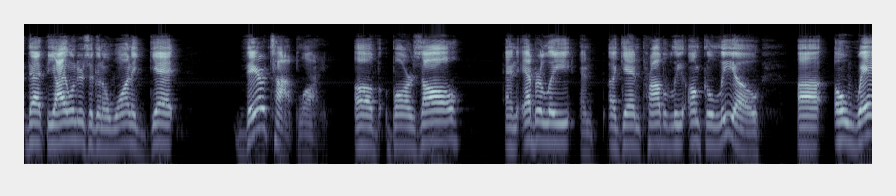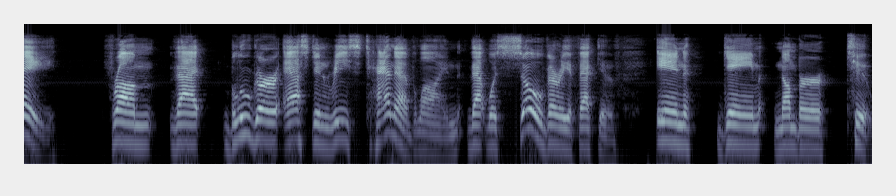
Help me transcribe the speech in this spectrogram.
that the Islanders are going to want to get their top line of Barzal and Eberle, and again, probably Uncle Leo, uh, away from that Blueger Aston Reese, Tanev line that was so very effective in game number two.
